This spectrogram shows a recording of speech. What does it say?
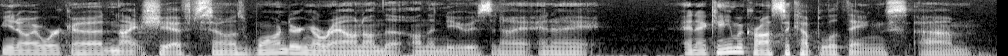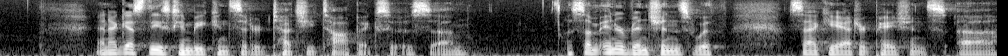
you know, I work a night shift, so I was wandering around on the on the news, and I and I and I came across a couple of things, um, and I guess these can be considered touchy topics. It was um, some interventions with psychiatric patients. Uh,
